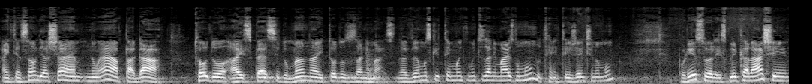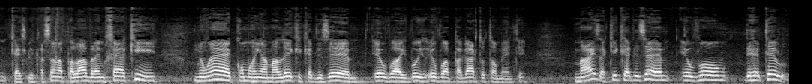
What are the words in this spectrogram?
a intenção de Hashem não é apagar toda a espécie humana e todos os animais. Nós vemos que tem muito, muitos animais no mundo, tem, tem gente no mundo. Por isso, explica Rashi, que a explicação da palavra Emche aqui não é como em Amalek, que quer dizer eu vou, eu vou apagar totalmente, mas aqui quer dizer eu vou derretê-lo,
